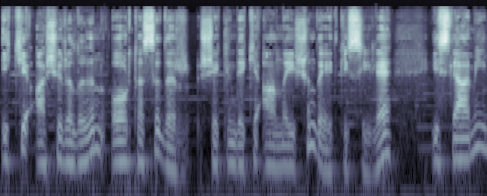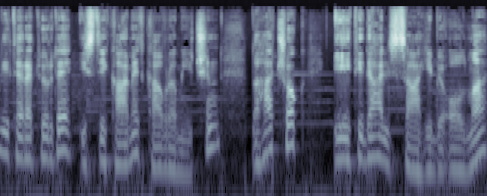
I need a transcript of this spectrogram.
iki aşırılığın ortasıdır şeklindeki anlayışın da etkisiyle İslami literatürde istikamet kavramı için daha çok itidal sahibi olma,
